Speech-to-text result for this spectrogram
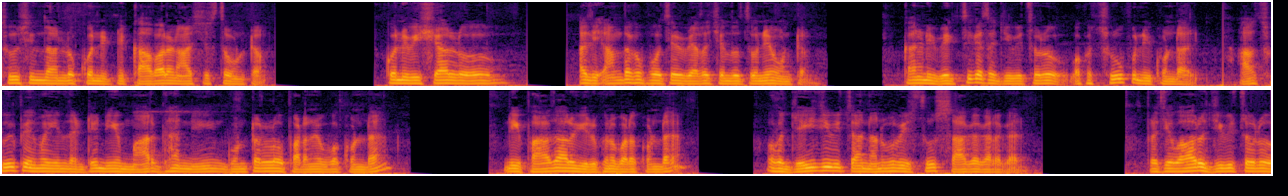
చూసిన దానిలో కొన్నిటిని కావాలని ఆశిస్తూ ఉంటాం. కొన్ని విషయాల్లో అది అందకపోతే వ్యధ చెందుతూనే ఉంటాం. కానీ నీ వ్యక్తిగత జీవితంలో ఒక చూపు నీకు ఉండాలి ఆ చూపు ఏమైందంటే నీ మార్గాన్ని గుంటల్లో పడనివ్వకుండా నీ పాదాలు ఇరుకున పడకుండా ఒక జై జీవితాన్ని అనుభవిస్తూ సాగగలగాలి. ప్రతివారు జీవితంలో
